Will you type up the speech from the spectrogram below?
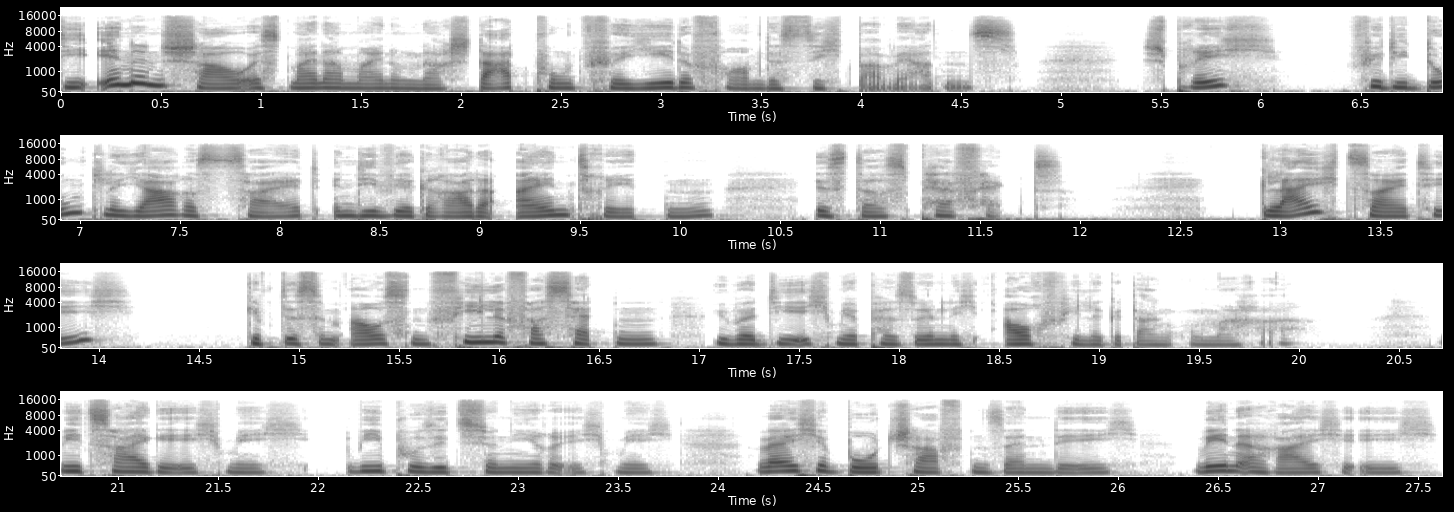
Die Innenschau ist meiner Meinung nach Startpunkt für jede Form des Sichtbarwerdens. Sprich, für die dunkle Jahreszeit, in die wir gerade eintreten, ist das perfekt. Gleichzeitig gibt es im Außen viele Facetten, über die ich mir persönlich auch viele Gedanken mache. Wie zeige ich mich? Wie positioniere ich mich? Welche Botschaften sende ich? Wen erreiche ich?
